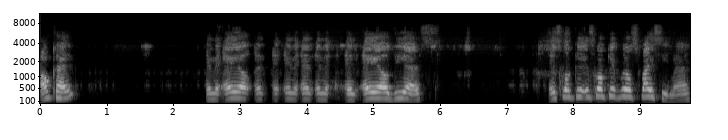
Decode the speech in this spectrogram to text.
Okay. In the AL in in in, in, the, in ALDS, it's gonna get it's gonna get real spicy, man.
